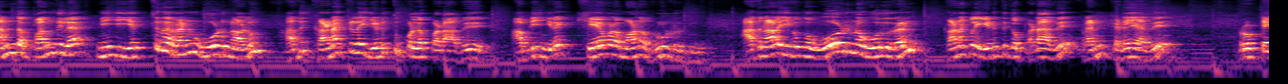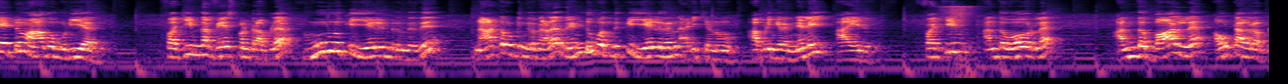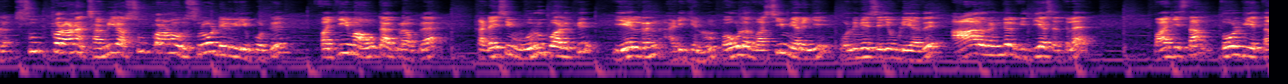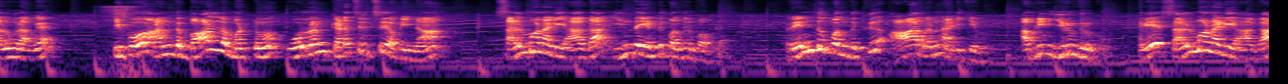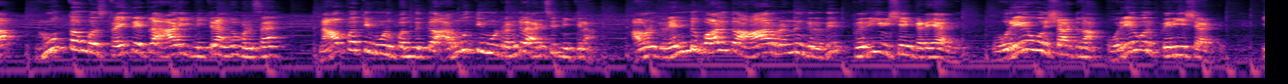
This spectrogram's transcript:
அந்த பந்தில் நீங்கள் எத்தனை ரன் ஓடினாலும் அது கணக்கில் எடுத்துக்கொள்ளப்படாது அப்படிங்கிற கேவலமான ரூல் இருக்குங்க. அதனால் இவங்க ஓடின ஒரு ரன் கணக்கில் எடுத்துக்கப்படாது ரன் கிடையாது. ரொட்டேட்டும் ஆக முடியாது. ஃபகீம் தான் ஃபேஸ் பண்ணுறாப்புல மூணுக்கு ஏழுன்னு இருந்தது. நாட் அவுட்டுங்கிறதுனால ரெண்டு பந்துக்கு ஏழு ரன் அடிக்கணும் அப்படிங்கிற நிலை ஆயிடுது. ஃபஹீம் அந்த ஓவரில் அந்த பாலில் அவுட் ஆகுறாப்புல. சூப்பரான சமீரா சூப்பரான ஒரு ஸ்லோ டெலிவரியை போட்டு ஃபகீமா அவுட் ஆகிறாப்புல. கடைசி ஒரு பாலுக்கு ஏழு ரன் அடிக்கணும். பவுலர் வசீம் இறங்கி ஒன்றுமே செய்ய முடியாது. ஆறு ரன்கள் வித்தியாசத்தில் பாகிஸ்தான் தோல்வியை தழுவுறாங்க. இப்போ அந்த பாலில் மட்டும் ஒரு ரன் கிடைச்சிருச்சு அப்படின்னா சல்மான் அலி ஆகா இந்த எண்டுக்கு வந்திருப்பாப்புல. ரெண்டு பந்துக்கு ஆறு ரன் அடிக்கணும் அப்படின்னு இருந்திருக்கும். அதே சல்மான் அலி ஆகா நூத்தம்பது ஸ்ட்ரைக் ரேட்ல ஆடிட்டு நிக்கிறாங்க மனுஷன். நாற்பத்தி மூணு பந்துக்கு அறுபத்தி மூணு ரன்கள் அடிச்சுட்டு நிக்கிறான். அவனுக்கு ரெண்டு பாலுக்கு ஆறு ரன்னுங்கிறது பெரிய விஷயம் கிடையாது. ஒரே ஒரு ஷாட் தான் ஒரே ஒரு பெரிய ஷாட்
